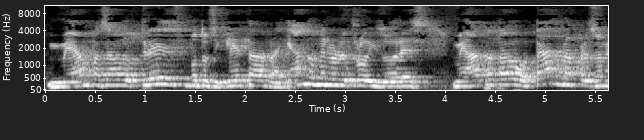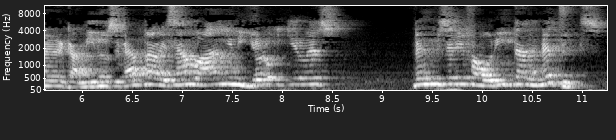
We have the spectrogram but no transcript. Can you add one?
me han pasado tres motocicletas rayándome los retrovisores, me ha tratado de botar una persona en el camino, se me ha atravesado alguien y yo lo que quiero es ver mi serie favorita de Netflix.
